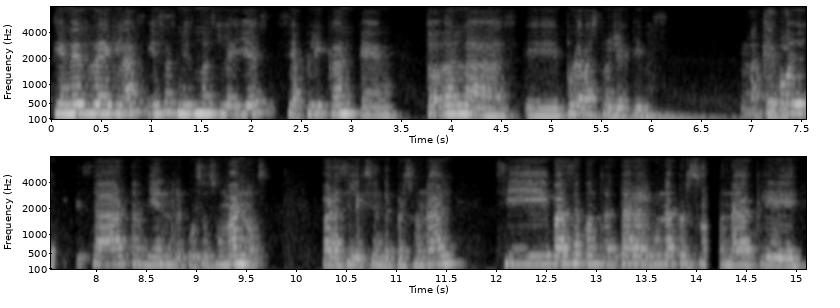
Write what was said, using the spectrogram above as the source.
tiene reglas y esas mismas leyes se aplican en todas las eh, pruebas proyectivas. Que puede utilizar también recursos humanos para selección de personal. Si vas a contratar a alguna persona que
